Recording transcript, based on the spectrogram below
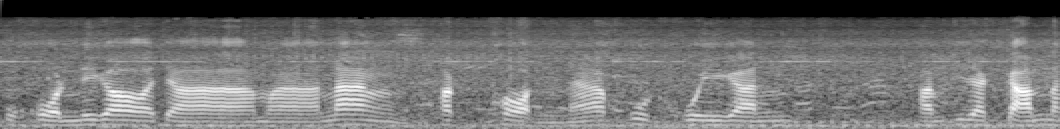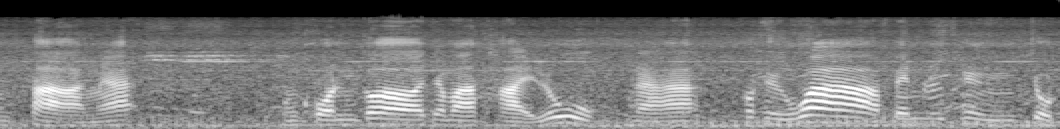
ผู้คนนี่ก็จะมานั่งพักผ่อนนะครับพูดคุยกันทำกิจกรรมต่างๆนะฮะบางคนก็จะมาถ่ายรูปนะฮะก็ถือว่าเป็นอีกหนึ่งจุด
